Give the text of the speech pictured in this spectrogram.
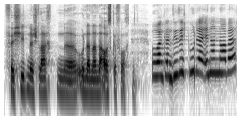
verschiedene Schlachten äh, untereinander ausgefochten. Woran können Sie sich gut erinnern, Norbert?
